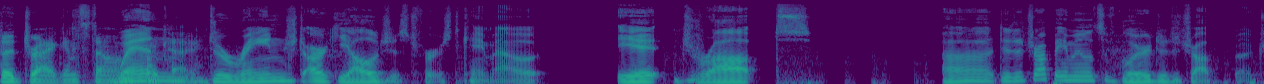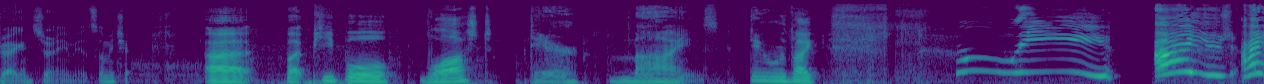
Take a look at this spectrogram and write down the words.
the Dragonstone. when okay, deranged archaeologist first came out it dropped uh did it drop amulets of glory or did it drop uh, dragonstone amulets let me check uh but people lost their minds they were like "Ree, I use I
